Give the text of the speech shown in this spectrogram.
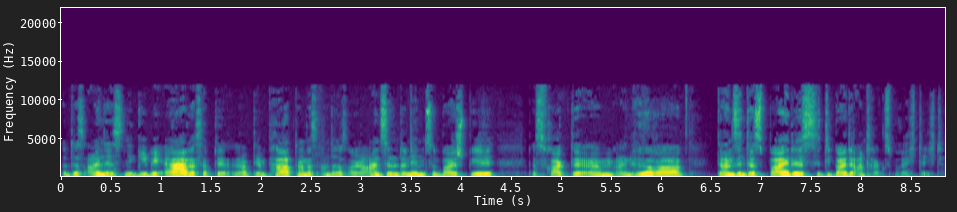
das eine ist eine GBR, das habt ihr, habt ihr einen Partner, das andere ist euer Einzelunternehmen zum Beispiel. Das fragte ähm, ein Hörer. Dann sind das beides, sind die beide antragsberechtigt.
